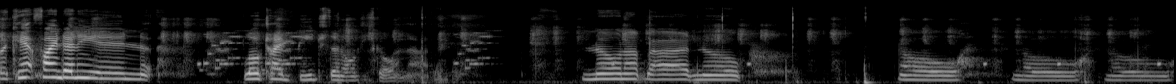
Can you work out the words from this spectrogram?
I can't find any in Low Tide Beach, then I'll just go in that. No, not that. Nope. No. No. No.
